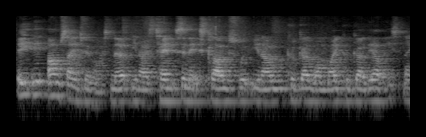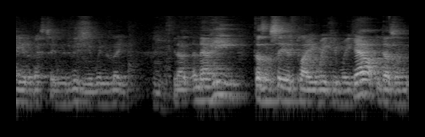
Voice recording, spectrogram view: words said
he, he, I'm saying to him, "Oh, it's ner- you know, it's tense and it's close. We, you know, could go one way, could go the other." He said, "No, you're the best team in the division. You win the league." You know, and now he doesn't see us play week in week out. He doesn't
